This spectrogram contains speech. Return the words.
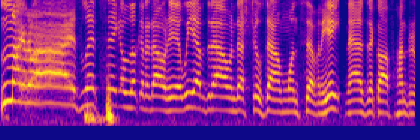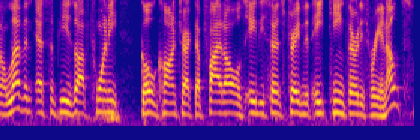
Market wise, let's take a look at it out here. We have the Dow Industrials down 178, Nasdaq off 111, S&P's off 20, gold contract up five dollars 80 cents, trading at 18.33 an ounce.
